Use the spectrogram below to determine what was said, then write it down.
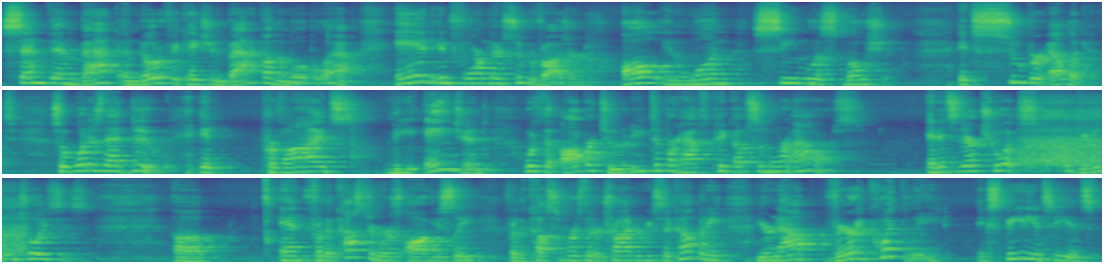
send them back a notification back on the mobile app, and inform their supervisor all in one seamless motion. It's super elegant. So, what does that do? It provides the agent with the opportunity to perhaps pick up some more hours. And it's their choice. We're giving them choices. Uh, and for the customers, obviously, for the customers that are trying to reach the company, you're now very quickly, expediency is,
